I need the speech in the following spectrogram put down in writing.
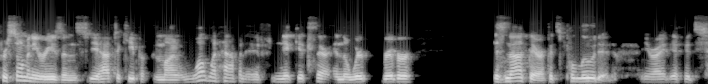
for so many reasons, you have to keep in mind what would happen if Nick gets there and the river is not there, if it's polluted, you right? If it's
